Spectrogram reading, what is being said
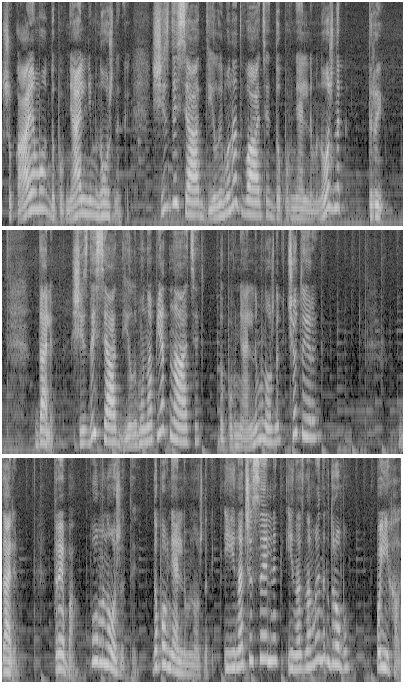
Шукаємо доповняльні множники. 60 ділимо на 20, доповняльний множник 3. Далі 60 ділимо на 15, доповняльний множник 4. Далі треба помножити доповняльний множник і на чисельник, і на знаменник дробу. Поїхали.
